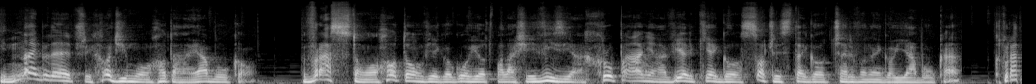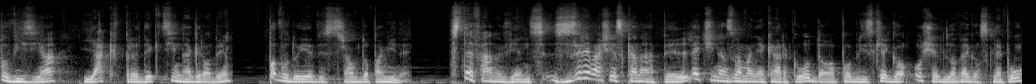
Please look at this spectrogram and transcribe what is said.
i nagle przychodzi mu ochota na jabłko. Wraz z tą ochotą w jego głowie odpala się wizja chrupania wielkiego, soczystego, czerwonego jabłka, która to wizja, jak w predykcji nagrody, powoduje wystrzał dopaminy. Stefan więc zrywa się z kanapy, leci na złamanie karku do pobliskiego osiedlowego sklepu,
